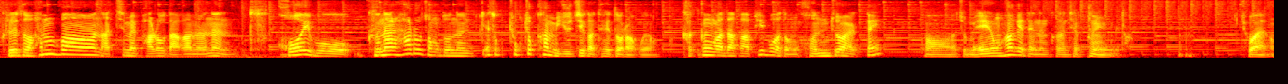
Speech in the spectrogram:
그래서 한 번 아침에 바로 나가면은 거의 뭐 그날 하루 정도는 계속 촉촉함이 유지가 되더라고요. 가끔 가다가 피부가 너무 건조할 때 어, 좀 애용하게 되는 그런 제품입니다. 좋아요.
